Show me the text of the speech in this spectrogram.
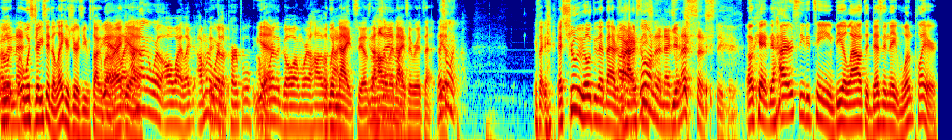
other than that. Which jersey? You said the Lakers jersey you was talking yeah, about, right? like, yeah. I'm not gonna wear the all white. Like I'm gonna wear the purple. I'm Yeah. gonna wear the gold. I'm gonna wear the Hollywood. Nights. Yeah, it was You know the Hollywood? Nights Like, where it's at. That's yeah. only. It's like that's truly the only thing that matters. All the right, go on to the next Yeah. one. That's so stupid. Okay, the higher seeded team be allowed to designate one player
